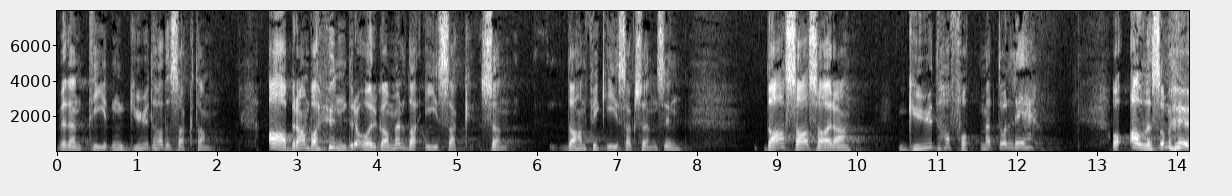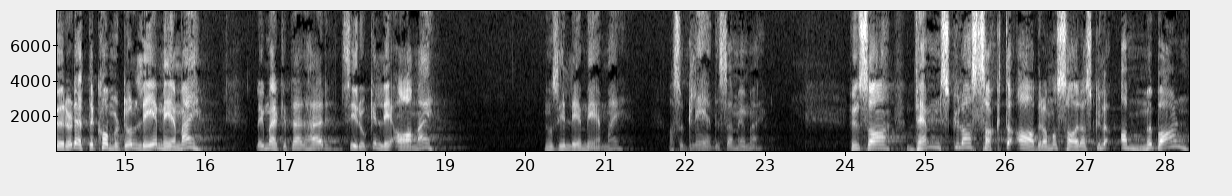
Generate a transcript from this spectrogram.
ved den tiden Gud hadde sagt ham. Abraham var 100 år gammel da, Isak, sønn, da han fikk Isak sønnen sin. Da sa Sara, 'Gud har fått meg til å le.' Og alle som hører dette, kommer til å le med meg. Legg merke til at her sier hun ikke 'le av meg', men hun sier 'le med meg'. Altså glede seg med meg. Hun sa, 'Hvem skulle ha sagt til Abraham og Sara skulle amme barn?'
